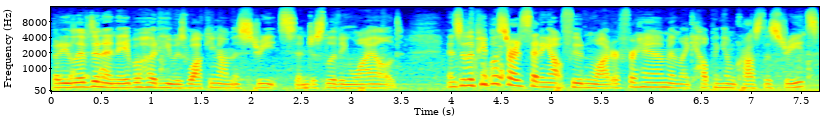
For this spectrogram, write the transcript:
but he lived in a neighborhood. He was walking on the streets and just living wild. And so the people started setting out food and water for him and like helping him cross the streets.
